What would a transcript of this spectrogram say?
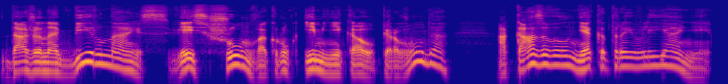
Даже на Бирнайс весь шум вокруг имени Каупервуда оказывал некоторое влияние.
